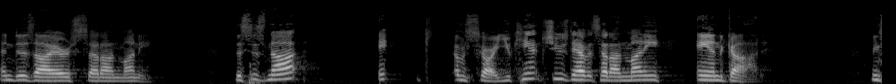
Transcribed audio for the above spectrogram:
and desires set on money. This is not, I'm sorry, you can't choose to have it set on money and God. I mean,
